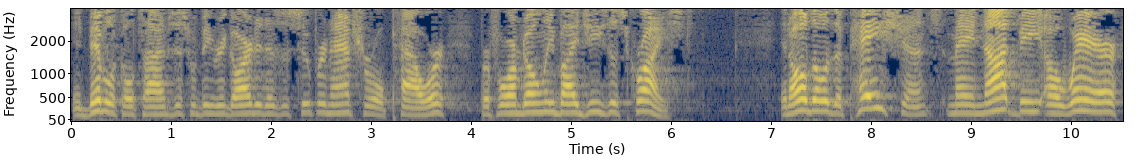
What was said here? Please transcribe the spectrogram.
In biblical times, this would be regarded as a supernatural power performed only by Jesus Christ. And although the patients may not be aware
